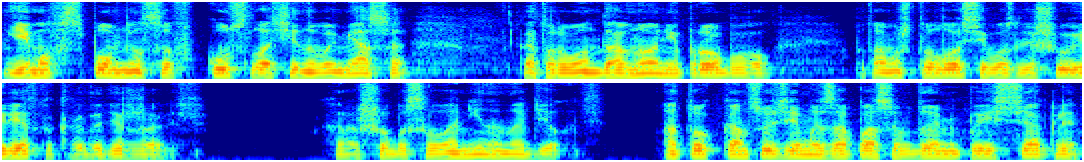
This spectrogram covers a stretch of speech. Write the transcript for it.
Ему вспомнился вкус лосиного мяса, которого он давно не пробовал — потому что лоси возле шуи редко когда держались. Хорошо бы солонины наделать, а то к концу зимы запасы в доме поиссякли,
